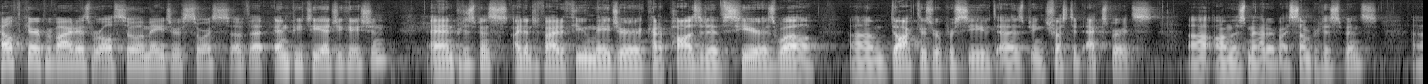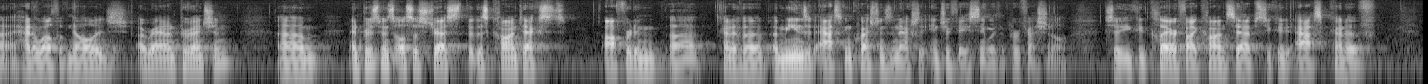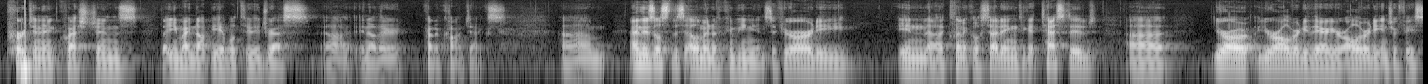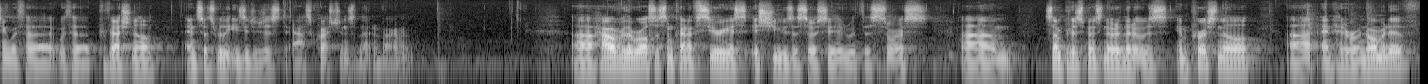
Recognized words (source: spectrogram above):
healthcare providers were also a major source of NPT education, and participants identified a few major kind of positives here as well. Um, doctors were perceived as being trusted experts uh, on this matter by some participants, uh, had a wealth of knowledge around prevention. Um, and participants also stressed that this context offered a, uh, kind of a, a, means of asking questions and actually interfacing with a professional. So you could clarify concepts, you could ask kind of pertinent questions that you might not be able to address uh, in other kind of contexts. Um, and there's also this element of convenience. If you're already in a clinical setting to get tested, uh, you're, you're already there, you're already interfacing with a, with a professional, and so it's really easy to just ask questions in that environment. Uh, however, there were also some kind of serious issues associated with this source. Um, some participants noted that it was impersonal uh, and heteronormative.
